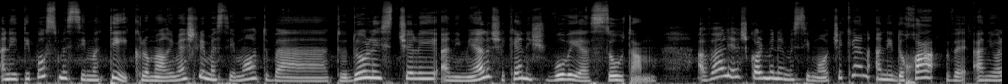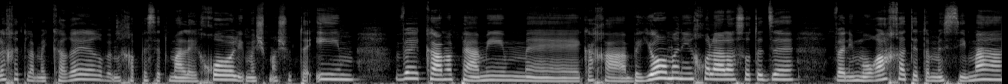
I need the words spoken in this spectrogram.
אני טיפוס משימתי, כלומר, אם יש לי משימות ב-to-do list שלי, אני מאלה שכן ישבו ויעשו אותם. אבל יש כל מיני משימות שכן, אני דוחה ואני הולכת למקרר ומחפשת מה לאכול, אם יש משהו טעים, וכמה פעמים אה, ככה ביום אני יכולה לעשות את זה, ואני מורחת את המשימה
